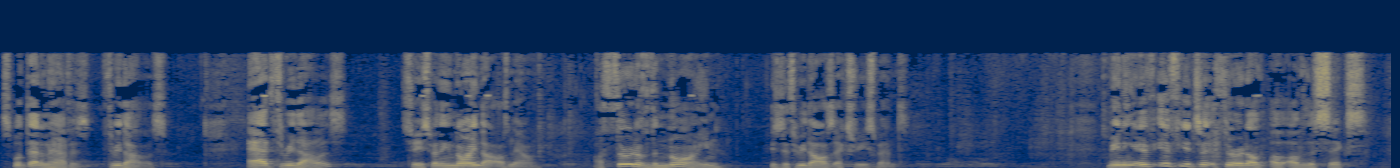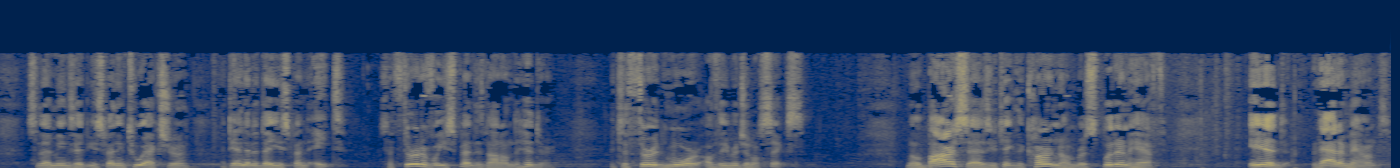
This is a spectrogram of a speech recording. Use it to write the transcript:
split that in half is three dollars. Add three dollars, so you're spending nine dollars now. A third of the nine is the three dollars extra you spent. Meaning, if, if it's a third of, of, of, the six, so that means that you're spending two extra. At the end of the day, you spend eight. So a third of what you spent is not on the hiddur. It's a third more of the original six. Milbar says you take the current number, split it in half, add that amount,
